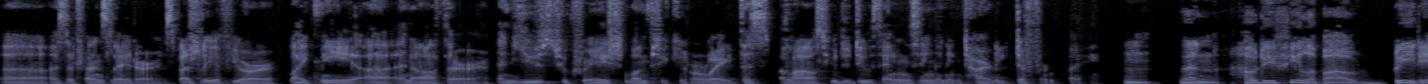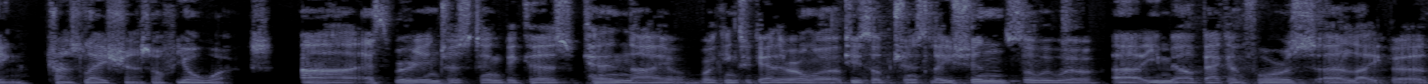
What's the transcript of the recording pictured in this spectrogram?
uh, as a translator, especially if you're like me, uh, an author, and used to creation one particular way this allows you to do things in an entirely different way. Hmm. Then, how do you feel about reading translations of your works? Uh, it's very interesting because Ken and I are working together on a piece of translation. So we will uh, email back and forth, uh, like uh,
